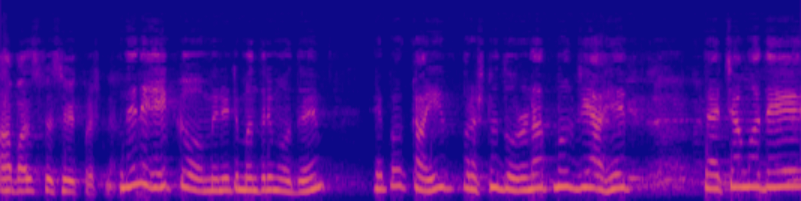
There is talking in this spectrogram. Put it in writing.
हा माझा स्पेसिफिक प्रश्न नाही नाही एक मिनिट मंत्री महोदय. हे पण काही प्रश्न धोरणात्मक जे आहेत त्याच्यामध्ये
